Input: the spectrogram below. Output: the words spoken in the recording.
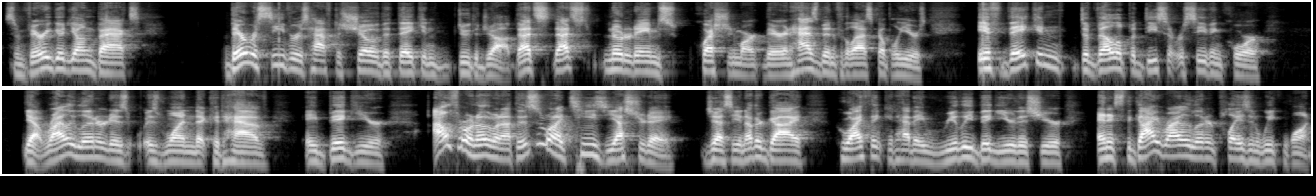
some very good young backs. Their receivers have to show that they can do the job. That's that's Notre Dame's question mark there and has been for the last couple of years. if they can develop a decent receiving corps, yeah, Riley Leonard is is one that could have a big year. I'll throw another one out there. This is what I teased yesterday, Jesse. Another guy who I think could have a really big year this year, and it's the guy Riley Leonard plays in Week One.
